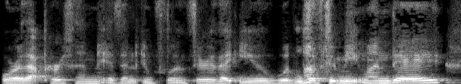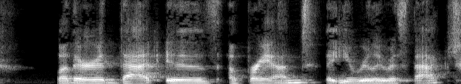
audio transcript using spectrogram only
or that person is an influencer that you would love to meet one day whether that is a brand that you really respect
